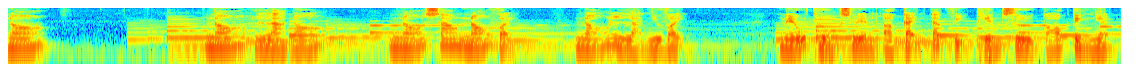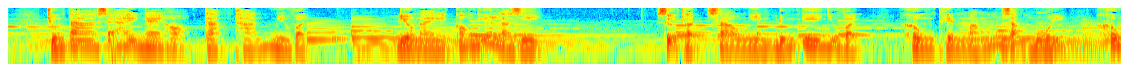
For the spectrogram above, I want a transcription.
nó. Nó là nó. Nó sao nó vậy? Nó là như vậy. Nếu thường xuyên ở cạnh các vị thiền sư có kinh nghiệm, chúng ta sẽ hay nghe họ cảm thán như vậy. Điều này có nghĩa là gì? Sự thật sao nhìn đúng y như vậy, không thêm mắm dặm muối, không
